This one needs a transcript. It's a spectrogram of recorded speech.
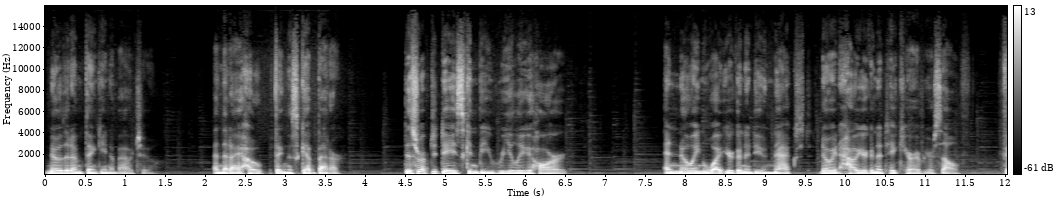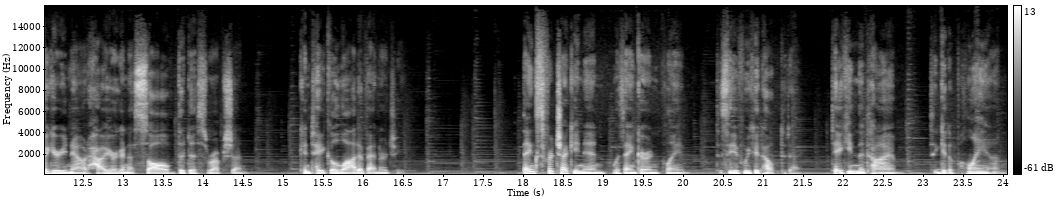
Know that I'm thinking about you and that I hope things get better. Disrupted days can be really hard. And knowing what you're going to do next, knowing how you're going to take care of yourself, figuring out how you're going to solve the disruption can take a lot of energy. Thanks for checking in with Anchor and Flame to see if we could help today. Taking the time to get a plan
